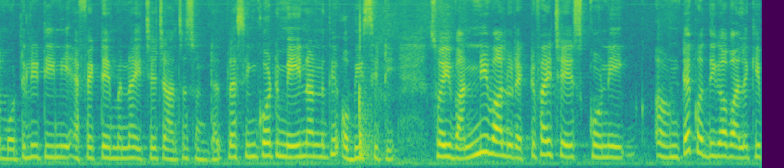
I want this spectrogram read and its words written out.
ఆ మొటిలిటీని ఎఫెక్ట్ ఏమైనా ఇచ్చే ఛాన్సెస్ ఉంటుంది ప్లస్ ఇంకోటి మెయిన్ అన్నది ఒబిసిటీ. సో ఇవన్నీ వాళ్ళు రెక్టిఫై చేసుకొని ఉంటే కొద్దిగా వాళ్ళకి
